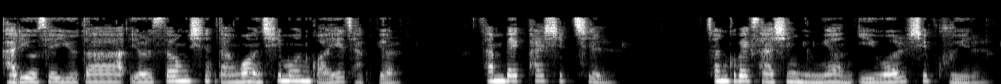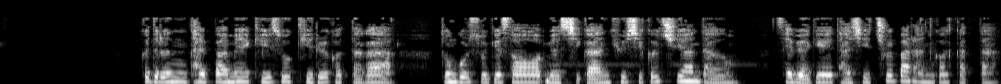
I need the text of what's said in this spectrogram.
가리오세 유다 열성 당원 시몬과의 작별 387 1946년 2월 19일 그들은 달밤에 계속 길을 걷다가 동굴 속에서 몇 시간 휴식을 취한 다음 새벽에 다시 출발한 것 같다.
